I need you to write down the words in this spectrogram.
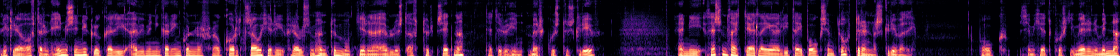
líklega oftar en einu sinni glukkað í æfiminningar yngunar frá Kornsá hér í frjálsum höndum og gera það eflaust aftur setna. Þetta eru hinn mörgustu skrif. En í þessum þætti ætla ég að líta í bók sem dóttur hennar skrifaði bók sem hétt hvorki meirinni minna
